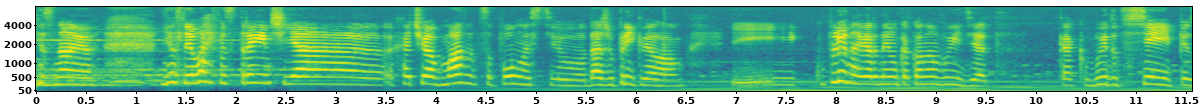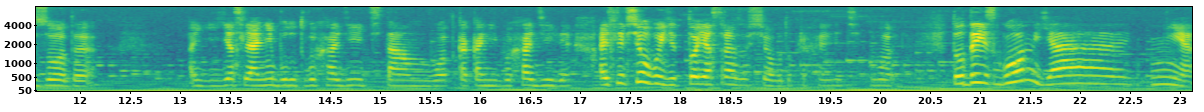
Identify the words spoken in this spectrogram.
не знаю, если Life is Strange я хочу обмазаться полностью, даже приквелом, и куплю, наверное, его, как оно выйдет. Как выйдут все эпизоды. А если они будут выходить там, вот как они выходили. А если все выйдет, то я сразу все буду проходить. Вот. То Days Gone я не.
